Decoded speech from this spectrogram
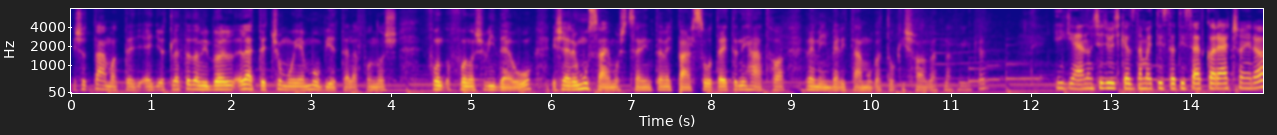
és ott támadt egy, egy ötleted, amiből lett egy csomó ilyen mobiltelefonos fonos videó, és erről muszáj most szerintem egy pár szót ejteni, hát ha reménybeli támogatók is hallgatnak minket. Igen, úgyhogy úgy kezdem, hogy tiszta tisztát karácsonyra.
